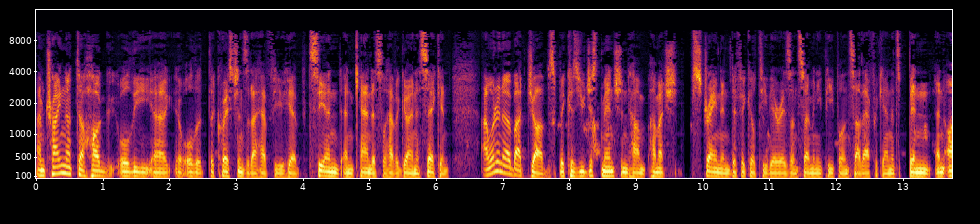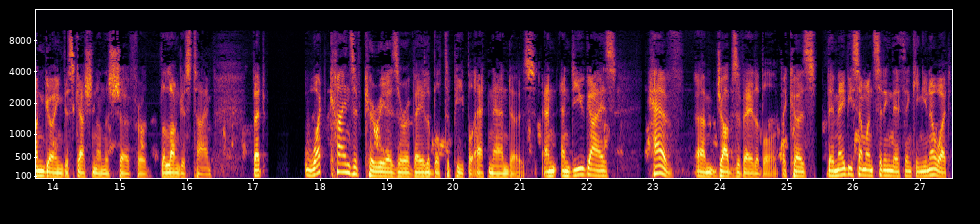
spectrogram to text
I'm trying not to hog all the uh, all the, the questions that I have for you here. Sia and, and Candice will have a go in a second. I want to know about jobs because you just mentioned how, how much strain and difficulty there is on so many people in South Africa. And it's been an ongoing discussion on the show for the longest time. But what kinds of careers are available to people at Nando's? And, and do you guys have um, jobs available? Because there may be someone sitting there thinking, you know what?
